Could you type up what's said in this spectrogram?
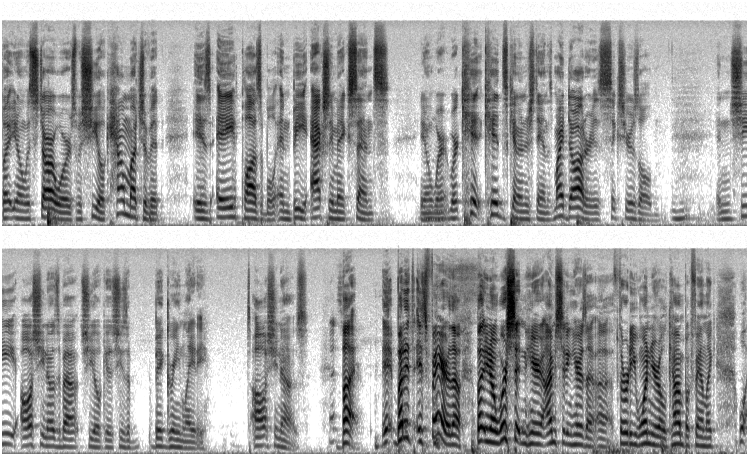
But you know, with Star Wars, with She-Hulk, how much of it is a plausible and b actually makes sense? You know, where mm-hmm. where ki- kids can understand this. My daughter is six years old, mm-hmm. and she all she knows about She-Hulk is she's a big green lady. It's all she knows. but it, but it, it's fair though. But you know, we're sitting here. I'm sitting here as a 31 year old comic book fan. Like, well,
